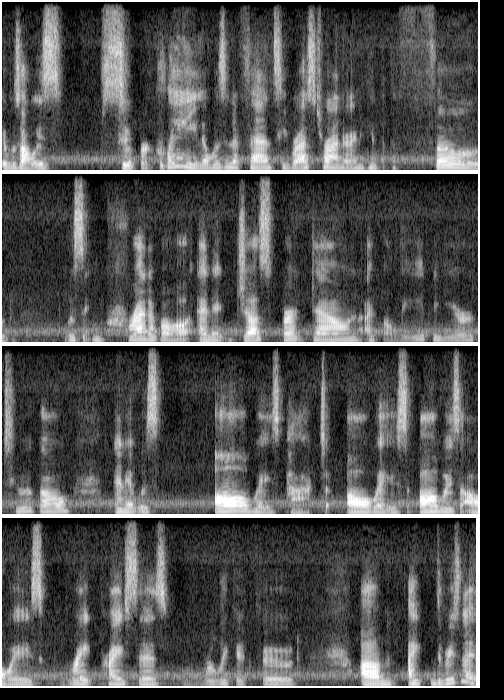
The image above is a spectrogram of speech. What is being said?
it was always super clean. It wasn't a fancy restaurant or anything, but the food was incredible. And it just burnt down, I believe, a year or two ago. And it was always packed, always, always, always. Great prices, really good food. Um, I the reason I,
